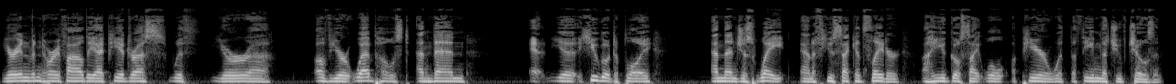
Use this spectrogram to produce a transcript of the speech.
your inventory file, the IP address with your uh, of your web host, and then uh, Hugo deploy, and then just wait. And a few seconds later, a Hugo site will appear with the theme that you've chosen.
